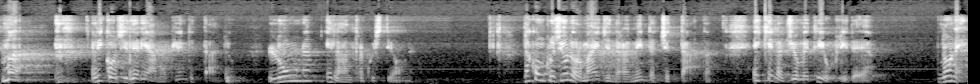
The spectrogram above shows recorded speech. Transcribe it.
Ma riconsideriamo più in dettaglio l'una e l'altra questione. La conclusione ormai generalmente accettata è che la geometria euclidea non è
